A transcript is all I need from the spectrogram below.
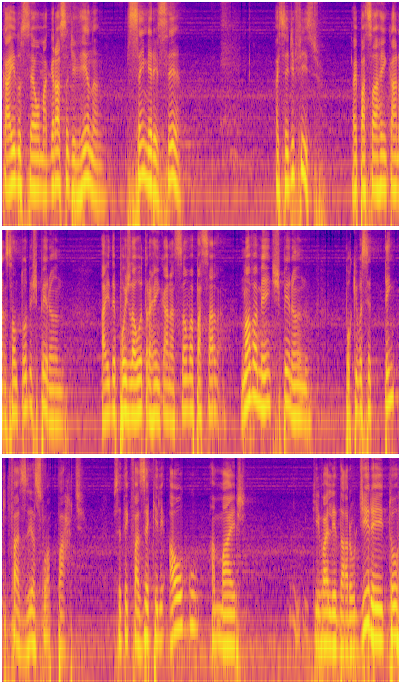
cair do céu uma graça divina sem merecer, vai ser difícil. Vai passar a reencarnação toda esperando. Aí depois da outra reencarnação vai passar novamente esperando. Porque você tem que fazer a sua parte. Você tem que fazer aquele algo a mais que vai lhe dar o direito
